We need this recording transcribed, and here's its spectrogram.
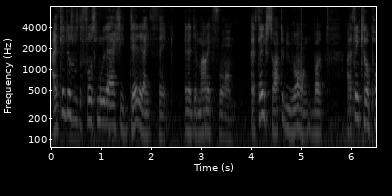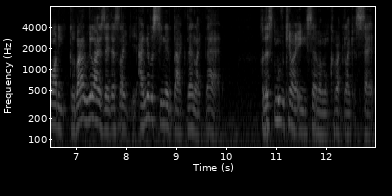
I think this was the first movie that actually did it. I think in a demonic form. I think so. I could be wrong, but I think Killer Party. Because when I realized it, it's like I never seen it back then like that. Because this movie came out in '87. I'm correct, like I said.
